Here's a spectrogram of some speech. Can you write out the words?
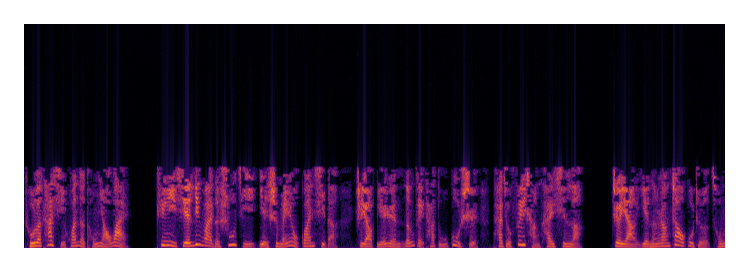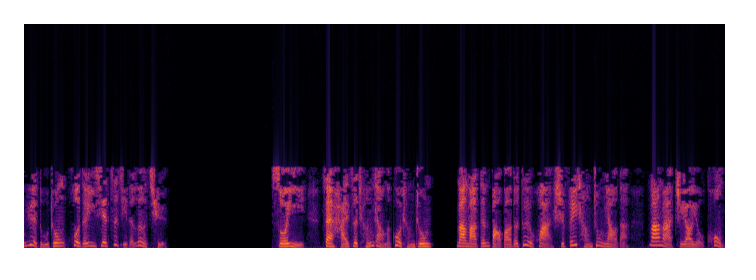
除了他喜欢的童谣外。听一些另外的书籍也是没有关系的，只要别人能给他读故事，他就非常开心了。这样也能让照顾者从阅读中获得一些自己的乐趣。所以在孩子成长的过程中，妈妈跟宝宝的对话是非常重要的。妈妈只要有空，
